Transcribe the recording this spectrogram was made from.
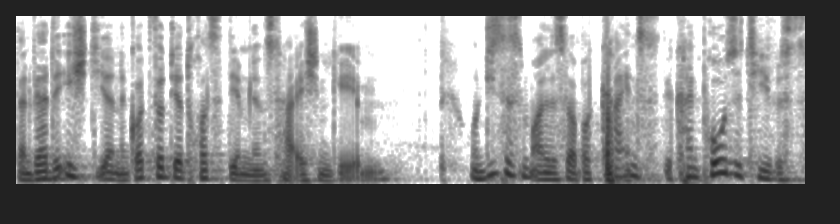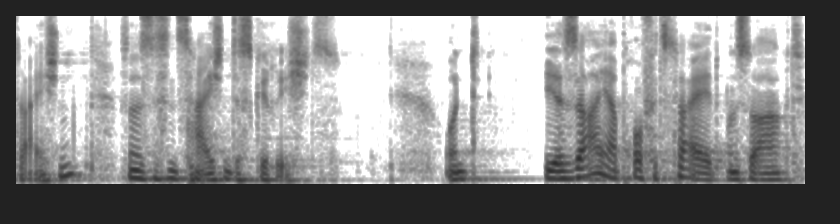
dann werde ich dir, Gott wird dir trotzdem ein Zeichen geben. Und dieses Mal ist aber kein, kein positives Zeichen, sondern es ist ein Zeichen des Gerichts. Und Jesaja prophezeit und sagt,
